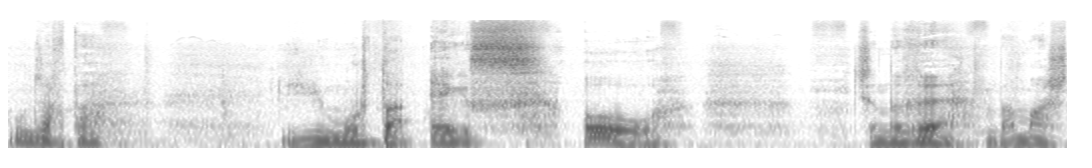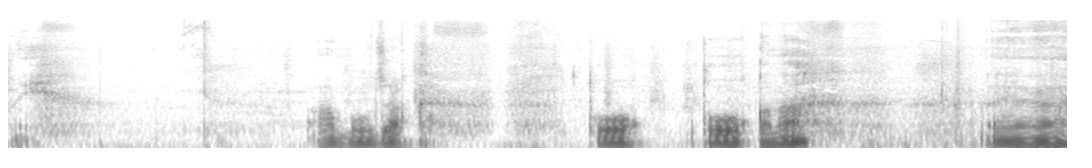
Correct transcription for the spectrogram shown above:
бул жакта юмурта эгс. О чыныгы домашний а бул жак тоок гана э,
